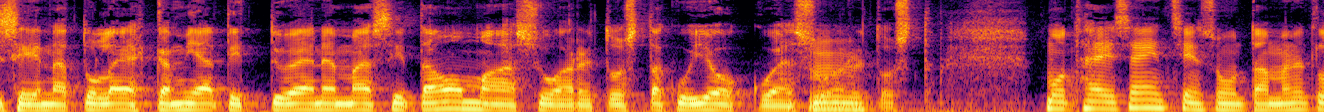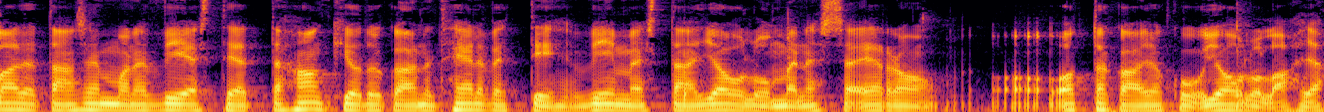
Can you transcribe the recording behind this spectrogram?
siinä tulee ehkä mietittyä enemmän sitä omaa suoritusta kuin joukkueen suoritusta. Mm. Mutta hei Saintsin suuntaan me nyt laitetaan semmoinen viesti, että hankkiutukaa nyt helvettiin viimeistään jouluun mennessä eroon. Ottakaa joku joululahja,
